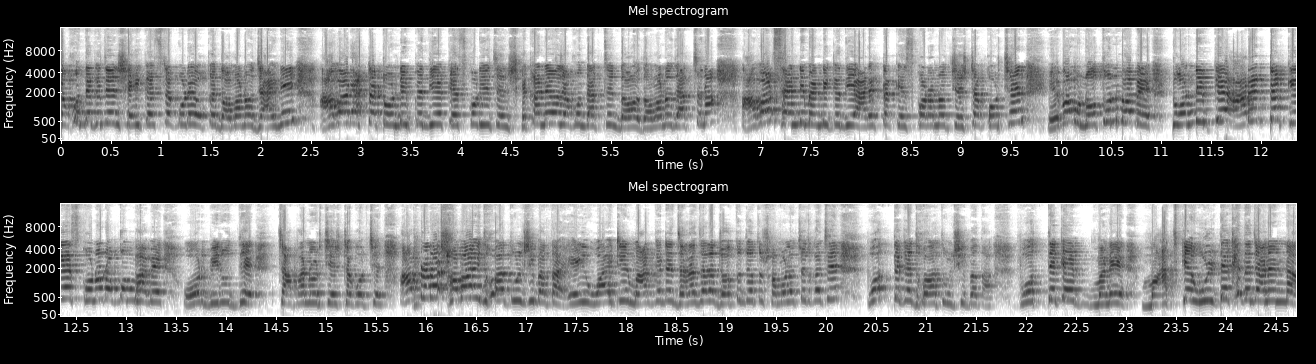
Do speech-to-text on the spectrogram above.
যখন দেখেছেন সেই কেসটা করে ওকে দমানো যায়নি, আবার একটা টন্ডিপকে দিয়ে কেস করিয়েছেন, সেখানেও যখন দেখছেন দমানো যাচ্ছে না, আবার স্যান্ডি ম্যান্ডিকে দিয়ে আরেকটা কেস করানোর চেষ্টা করছেন, এবং নতুনভাবে টন্ডিপকে আরেকটা কেস কোনো রকম ভাবে ওর বিরুদ্ধে চাপানোর চেষ্টা করছেন। আপনারা সবাই ধোয়া তুলসী পাতা, এই ওয়াইটির মার্কেটে যারা যারা যত যত সমালোচক আছে, প্রত্যেকে ধোয়া তুলসী পাতা, প্রত্যেকে মানে মাছকে উল্টে খেতে জানেন না।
